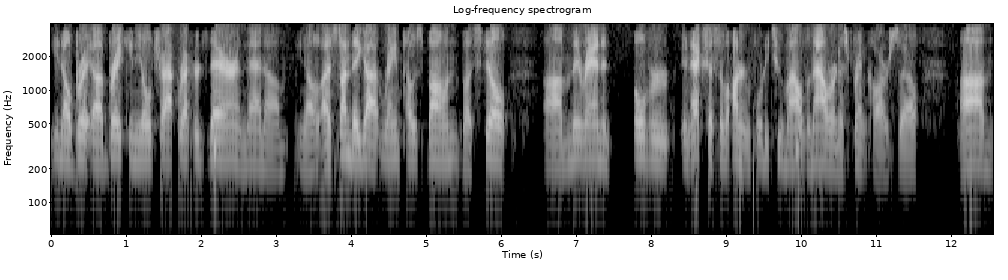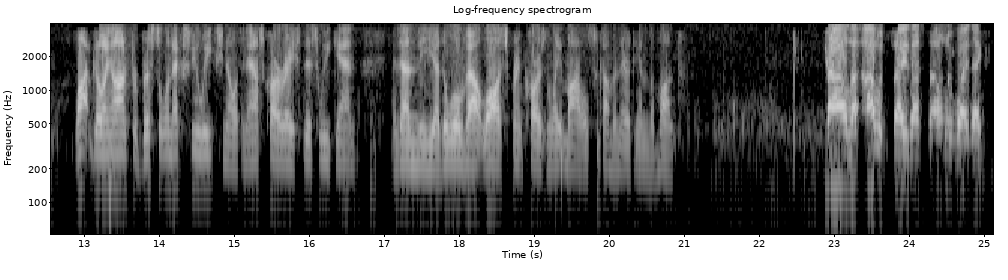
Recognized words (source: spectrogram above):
you know, bre- uh, breaking the old track records there, and then um, you know, uh, Sunday got rain postponed, but still, um, they ran in, over in excess of 142 miles an hour in a sprint car. So, um, a lot going on for Bristol the next few weeks. You know, with the NASCAR race this weekend, and then the uh, the World of Outlaws sprint cars and late models coming there at the end of the month. Kyle, I would say that's the only way they can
